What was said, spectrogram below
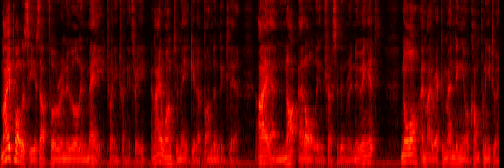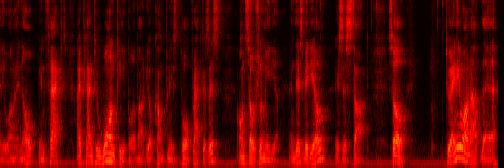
My policy is up for renewal in May 2023, and I want to make it abundantly clear. I am not at all interested in renewing it, nor am I recommending your company to anyone I know. In fact, I plan to warn people about your company's poor practices on social media. And this video is a start. So, to anyone out there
